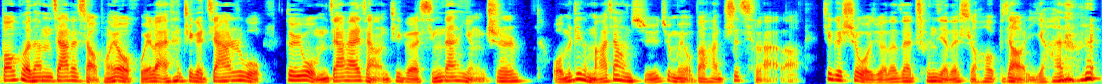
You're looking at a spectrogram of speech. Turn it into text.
包括他们家的小朋友回来的这个加入，对于我们家来讲，这个形单影只，我们这个麻将局就没有办法支起来了。这个是我觉得在春节的时候比较遗憾的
